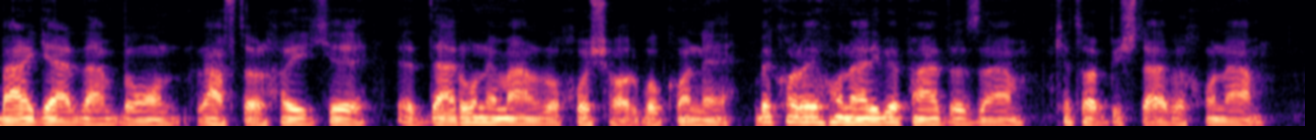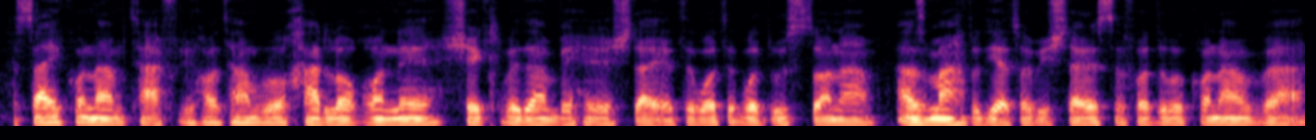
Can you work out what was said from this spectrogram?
برگردم به اون رفتارهایی که درون من رو خوشحال بکنه. به کارهای هنری بپردازم کتاب بیشتر بخونم. سعی کنم تفریحاتم رو خلاقانه شکل بدم بهش در ارتباط با دوستانم از محدودیت ها بیشتر استفاده بکنم و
